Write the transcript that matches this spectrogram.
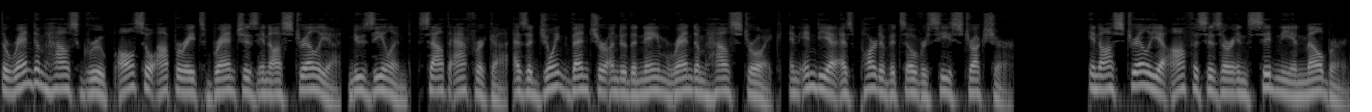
The Random House Group also operates branches in Australia, New Zealand, South Africa as a joint venture under the name Random House Struik, and India as part of its overseas structure. In Australia offices are in Sydney and Melbourne.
